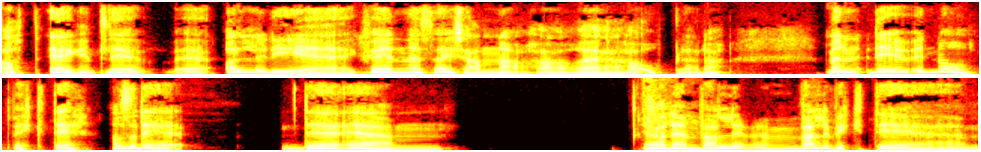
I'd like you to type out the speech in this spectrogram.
at egentlig uh, alle de kvinnene som jeg kjenner, har, uh, har opplevd det. Men mm. det er jo enormt viktig. Altså det, det er um, ja, det er en veldig, en veldig viktig um,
